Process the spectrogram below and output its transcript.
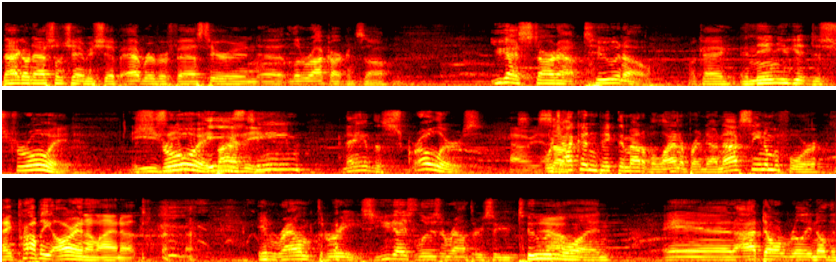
Bago National Championship at Riverfest here in uh, Little Rock, Arkansas. You guys start out 2 and 0, okay? And then you get destroyed. Easy, Destroyed by a easy. team named the Scrollers, Oh yeah. which So- I couldn't pick them out of a lineup right now. Now I've seen them before they probably are in a lineup. in round 3. So you guys lose in round 3. So you're 2 Yeah. and 1. And I don't really know the,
